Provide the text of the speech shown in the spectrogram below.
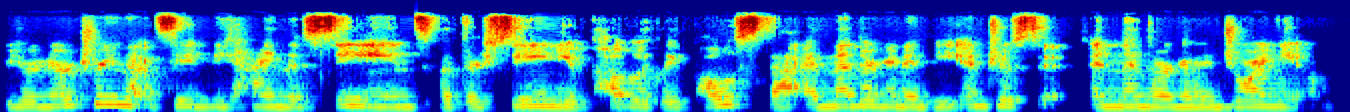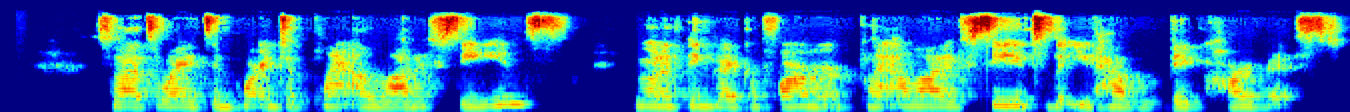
you're nurturing that seed behind the scenes, but they're seeing you publicly post that and then they're going to be interested and then they're going to join you. So that's why it's important to plant a lot of seeds. You want to think like a farmer, plant a lot of seeds so that you have a big harvest.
